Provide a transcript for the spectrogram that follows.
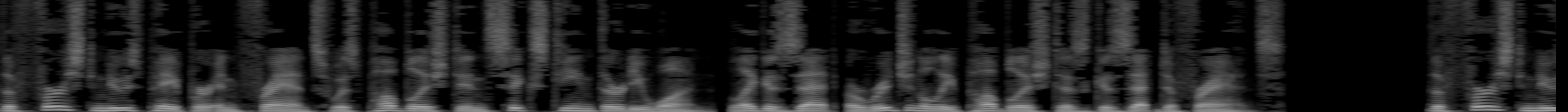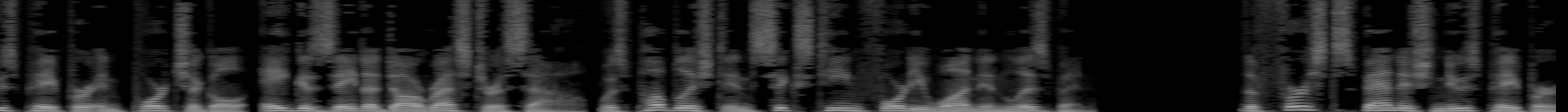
The first newspaper in France was published in 1631, La Gazette originally published as Gazette de France. The first newspaper in Portugal, A Gazeta da Restauração, was published in 1641 in Lisbon. The first Spanish newspaper,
